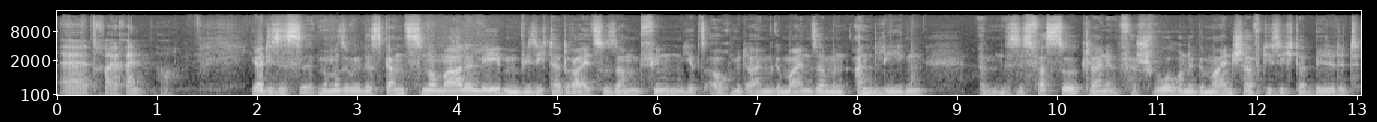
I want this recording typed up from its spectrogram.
äh, drei Rentner. Ja, dieses, äh, wenn man so will, das ganz normale Leben, wie sich da drei zusammenfinden, jetzt auch mit einem gemeinsamen Anliegen. ähm, Das ist fast so eine kleine verschworene Gemeinschaft, die sich da bildet.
